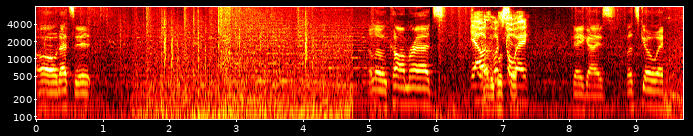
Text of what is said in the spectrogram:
Oh, that's it. Hello, comrades. Yeah, let's, let's go away. Okay, guys, let's go. A.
